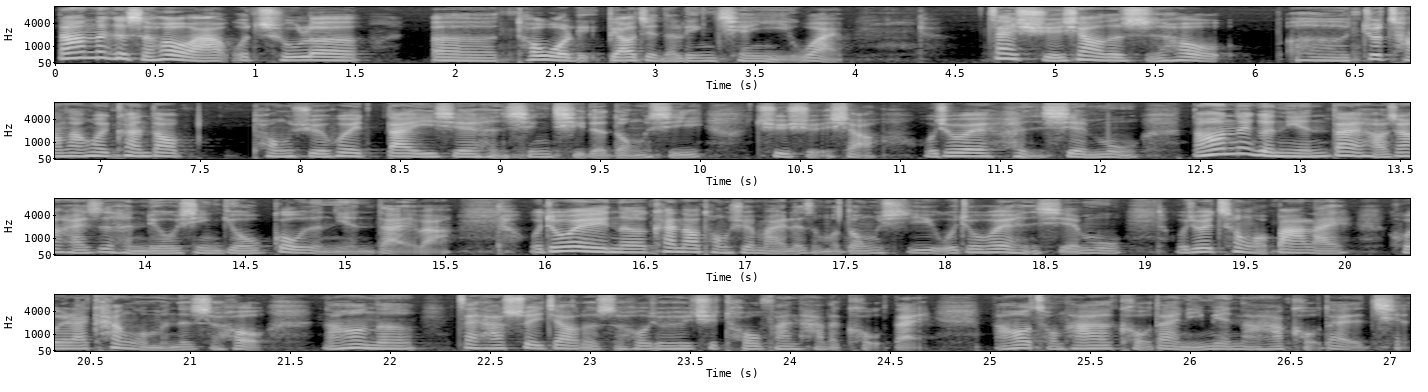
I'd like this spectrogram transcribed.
那那个时候啊，我除了呃偷我表姐的零钱以外，在学校的时候，呃就常常会看到。同学会带一些很新奇的东西去学校，我就会很羡慕。然后那个年代好像还是很流行邮购的年代吧，我就会呢看到同学买了什么东西，我就会很羡慕。我就会趁我爸来回来看我们的时候，然后呢在他睡觉的时候，就会去偷翻他的口袋，然后从他的口袋里面拿他口袋的钱。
